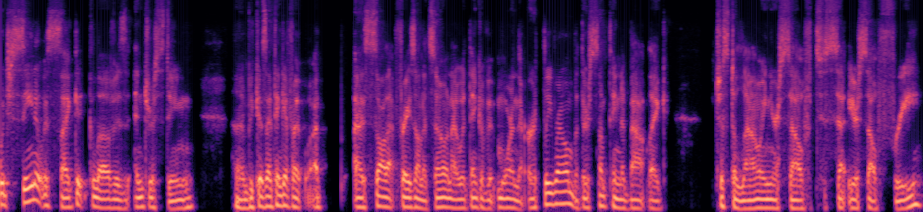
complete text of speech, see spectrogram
Which seeing it with psychic love is interesting uh, because I think if I, I I saw that phrase on its own, I would think of it more in the earthly realm. But there's something about like just allowing yourself to set yourself free.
